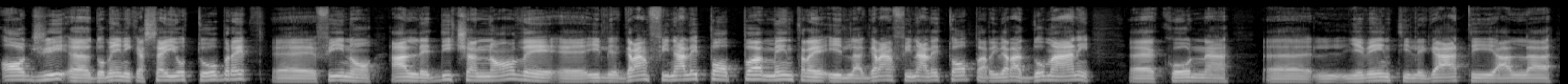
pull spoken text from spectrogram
oggi eh, domenica 6 ottobre eh, fino alle 19 eh, il gran finale pop mentre il gran finale top arriverà domani eh, con eh, gli eventi legati al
